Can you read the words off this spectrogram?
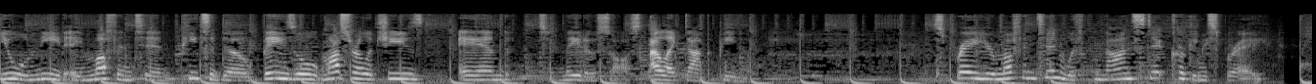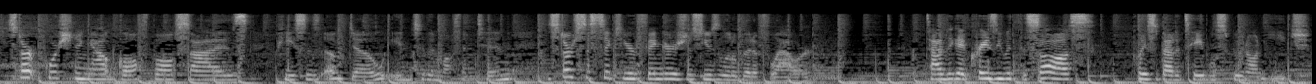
You will need a muffin tin, pizza dough, basil, mozzarella cheese, and tomato sauce. I like Don Pepino. Spray your muffin tin with non-stick cooking spray. Start portioning out golf ball size pieces of dough into the muffin tin. It starts to stick to your fingers, just use a little bit of flour. Time to get crazy with the sauce. Place about a tablespoon on each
